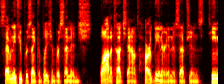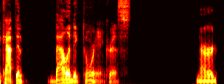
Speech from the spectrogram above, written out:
72% completion percentage, a lot of touchdowns, hardly any interceptions. Team captain, valedictorian, Chris. Nerd.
